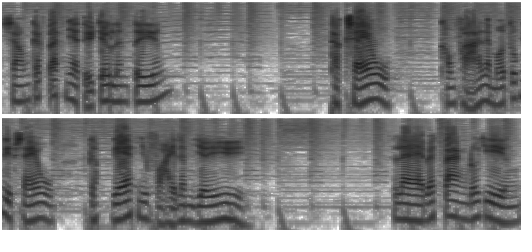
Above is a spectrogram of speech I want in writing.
xong cách tách nhà tiểu trư lên tiếng. Thật sao Không phải là mới tốt nghiệp sao gặp ghép như vậy làm gì? Là bác Tăng đối diện.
